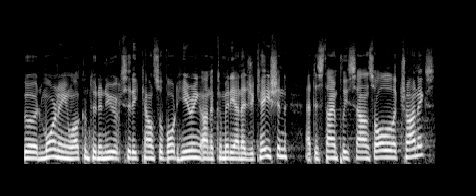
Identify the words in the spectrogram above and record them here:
Good morning. Welcome to the New York City Council vote hearing on the Committee on Education. At this time, please silence all electronics.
